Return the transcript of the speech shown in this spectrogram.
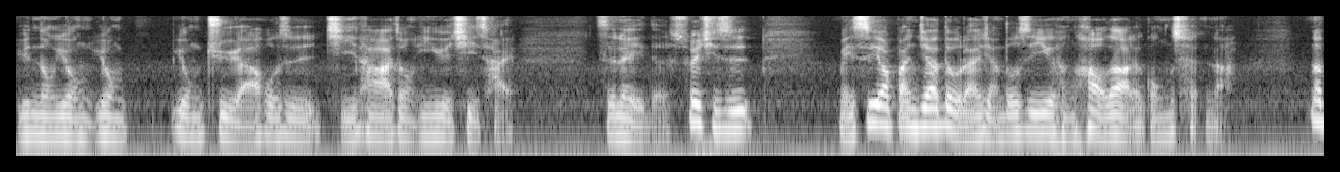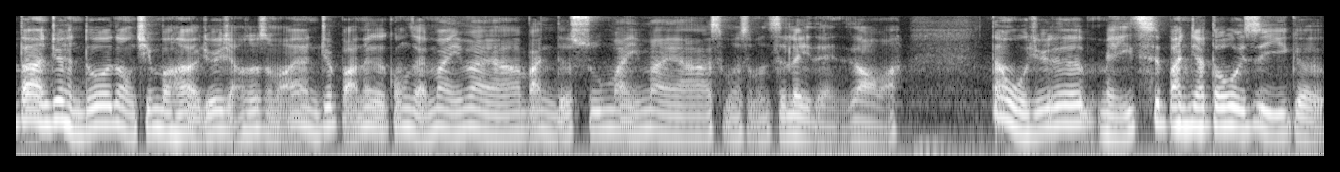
运动用用用具啊，或是吉他这种音乐器材之类的。所以其实每次要搬家，对我来讲都是一个很浩大的工程啦。那当然，就很多那种亲朋好友就会讲说什么，哎呀，你就把那个公仔卖一卖啊，把你的书卖一卖啊，什么什么之类的，你知道吗？但我觉得每一次搬家都会是一个，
